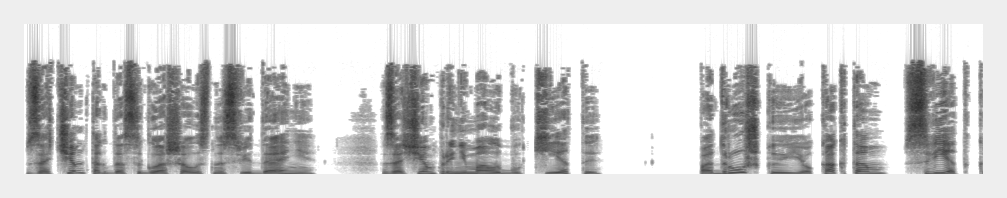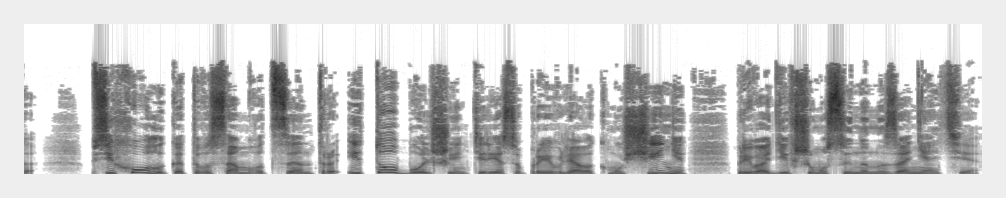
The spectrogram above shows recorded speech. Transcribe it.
Зачем тогда соглашалась на свидание? Зачем принимала букеты? Подружка ее, как там, Светка, психолог этого самого центра, и то больше интереса проявляла к мужчине, приводившему сына на занятия.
